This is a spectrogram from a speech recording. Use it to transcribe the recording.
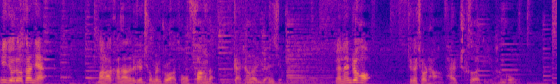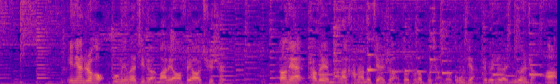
一九六三年，马拉卡纳的这个球门柱啊，从方的改成了圆形。两年之后，这个球场才彻底完工。一年之后，著名的记者马里奥·菲奥去世。当年他为马拉卡纳的建设做出了不小的贡献，特别是在舆论上啊。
